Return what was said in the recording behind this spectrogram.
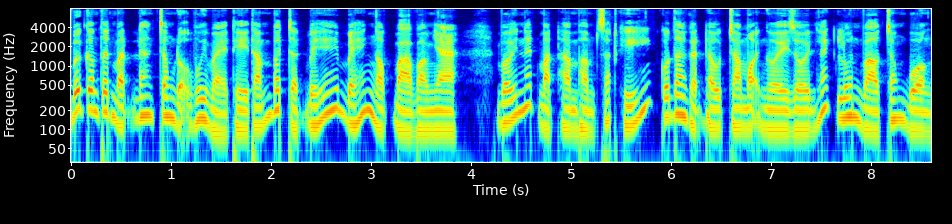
Bữa cơm thân mật đang trong độ vui vẻ thì Thắm bất chợt bế bé Ngọc bà vào nhà. Với nét mặt hầm hầm sát khí, cô ta gật đầu chào mọi người rồi lách luôn vào trong buồng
